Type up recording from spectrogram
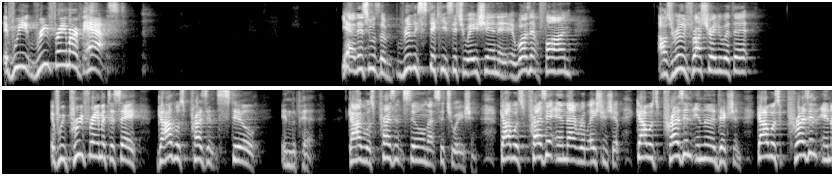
If we reframe our past, yeah, this was a really sticky situation. It, wasn't fun. I was really frustrated with it. If we pre-frame it to say, God was present still in the pit. God was present still in that situation. God was present in that relationship. God was present in the addiction. God was present in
